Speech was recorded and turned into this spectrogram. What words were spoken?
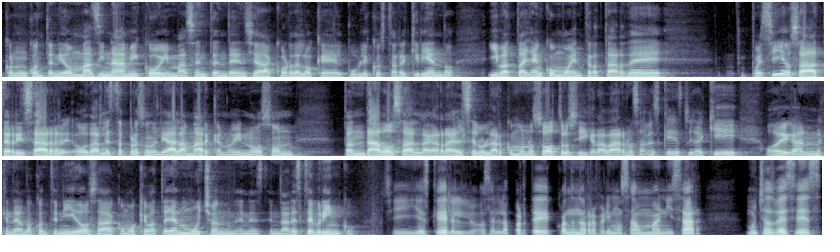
con un contenido más dinámico y más en tendencia acorde a lo que el público está requiriendo y batallan como en tratar de pues sí, o sea, aterrizar o darle esta personalidad a la marca, ¿no? Y no son tan dados al agarrar el celular como nosotros y grabarnos, ¿sabes qué? Estoy aquí, oigan, generando contenido, o sea, como que batallan mucho en, dar este brinco. Sí, y es que, o sea, la parte, cuando nos referimos a humanizar, muchas veces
